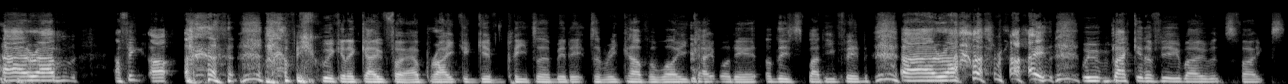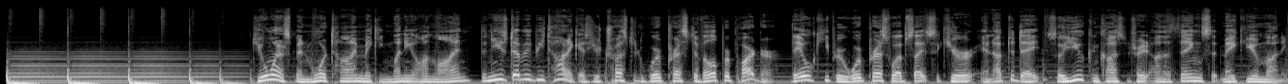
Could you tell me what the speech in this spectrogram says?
Uh, um, I think uh, I think we're going to go for our break and give Peter a minute to recover while he came on here on this bloody thing. Uh, right, right, we'll be back in a few moments, folks. Do you want to spend more time making money online? Then use WP Tonic as your trusted WordPress developer partner. They will keep your WordPress website secure and up to date so you can concentrate on the things that make you money.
